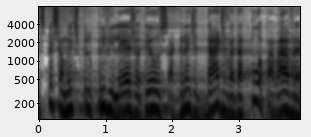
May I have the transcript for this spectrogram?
especialmente pelo privilégio, ó Deus, a grande dádiva da tua palavra,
